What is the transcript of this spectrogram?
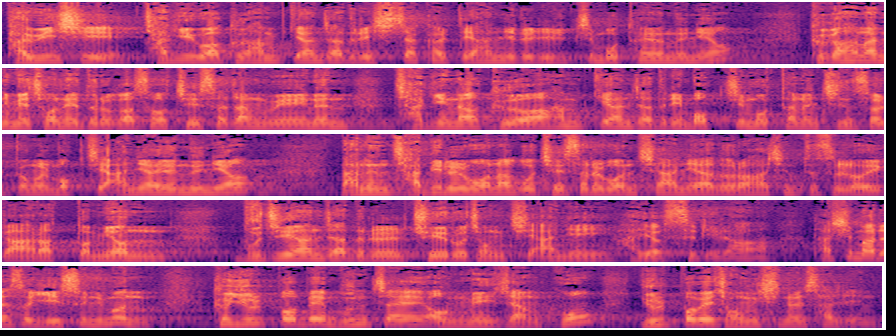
다윗이 자기와 그 함께한 자들이 시작할 때 한 일을 잃지 못하였느냐? 그가 하나님의 전에 들어가서 제사장 외에는 자기나 그와 함께한 자들이 먹지 못하는 진설병을 먹지 아니하였느냐? 나는 자비를 원하고 제사를 원치 아니하노라 하신 뜻을 너희가 알았다면 무죄한 자들을 죄로 정치 아니하였으리라. 다시 말해서 예수님은 그 율법의 문자에 얽매이지 않고 율법의 정신을 살린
